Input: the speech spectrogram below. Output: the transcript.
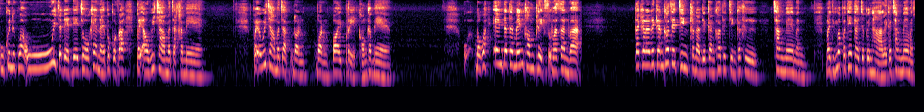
กูก็นึกว่าอุ้ยจะเด็ดเดโชแค่ไหนปรากฏว่า ไปเอาวิชามาจากคาเมร์ ไปเอาวิชามาจากดอนบ่อนปอยเปรตของคาเมร์บอกว่า entertainment complex ว่าสันว่า แต่ขณะเดียวกันข้อเท็จจริงขณะเดียวกันข้อเท็จจริงก็คือ ช่างแม่มัน หมายถึงว่าประเทศไทยจะเป็นหาอะไรก็ช่างแม่มัน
